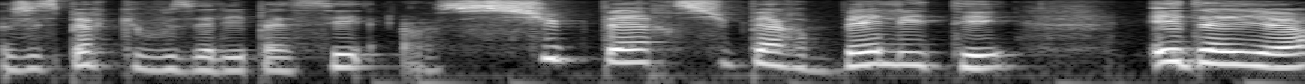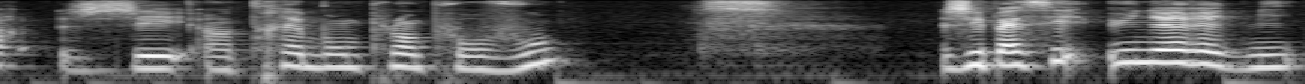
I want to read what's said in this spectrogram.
j'espère que vous allez passer un super super bel été. Et d'ailleurs, j'ai un très bon plan pour vous. J'ai passé une heure et demie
